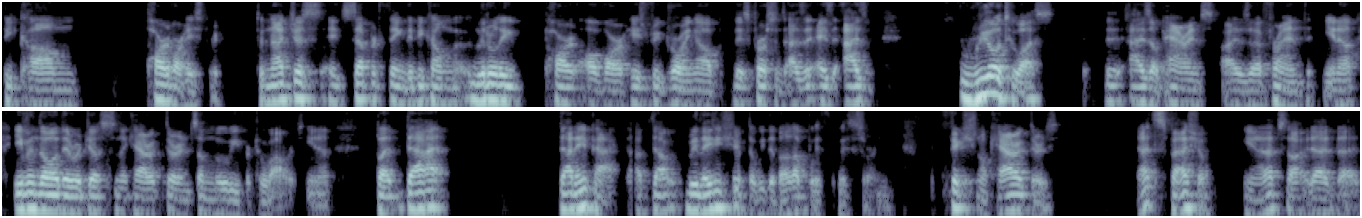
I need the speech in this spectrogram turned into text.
become part of our history. to not just a separate thing, they become literally part of our history growing up. This person's as as as real to us as a parents, as a friend, you know, even though they were just in a character in some movie for two hours, you know. But that that impact of that relationship that we develop with with certain fictional characters, that's special. You know, that's that that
